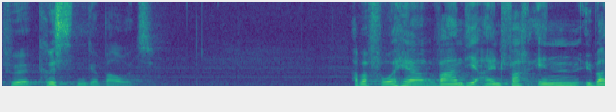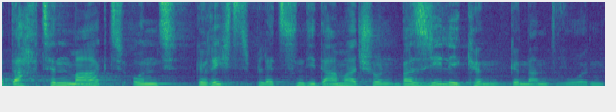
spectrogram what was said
für Christen gebaut. Aber vorher waren die einfach in überdachten Markt- und Gerichtsplätzen, die damals schon Basiliken genannt wurden.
